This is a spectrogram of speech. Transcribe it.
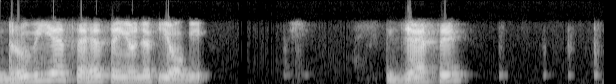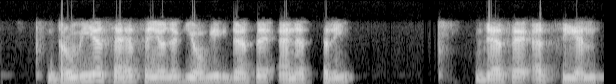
ध्रुवीय सह संयोजक यौगिक। जैसे ध्रुवीय सह संयोजक यौगिक जैसे NH3 जैसे एच सी एल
